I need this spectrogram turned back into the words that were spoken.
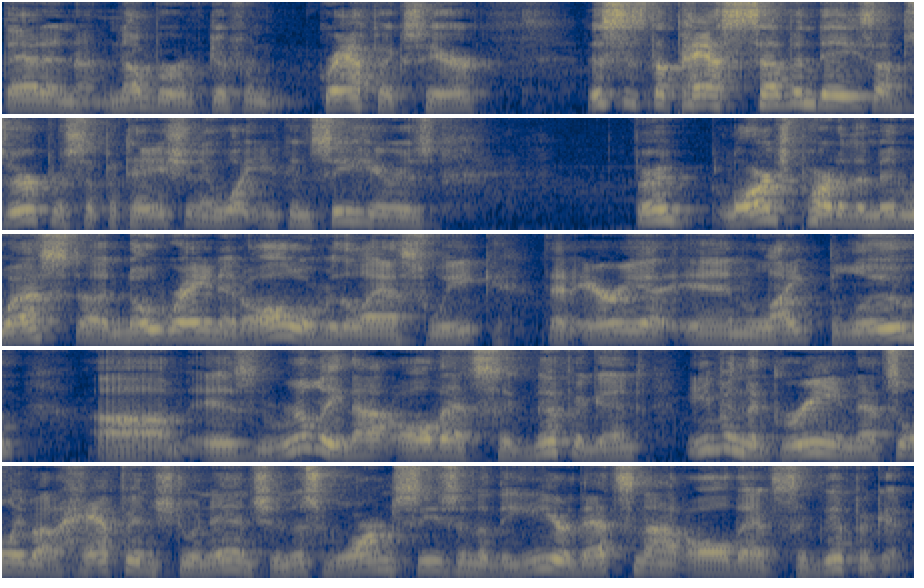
that in a number of different graphics here. This is the past seven days observed precipitation, and what you can see here is very large part of the Midwest, uh, no rain at all over the last week. That area in light blue um, is really not all that significant. Even the green, that's only about a half inch to an inch. In this warm season of the year, that's not all that significant.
